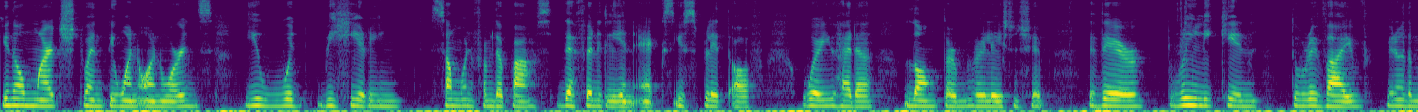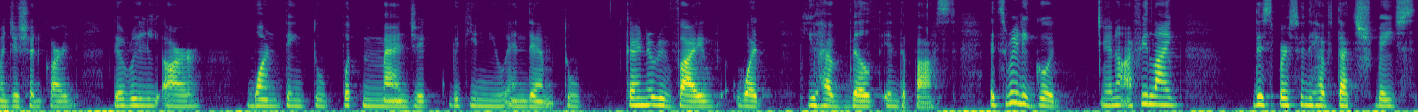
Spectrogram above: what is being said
you know march 21 onwards you would be hearing someone from the past definitely an ex you split off where you had a long-term relationship. They're really keen to revive you know the magician card. They really are wanting to put magic between you and them to kind of revive what you have built in the past. It's really good. You know, I feel like this person they have touch base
